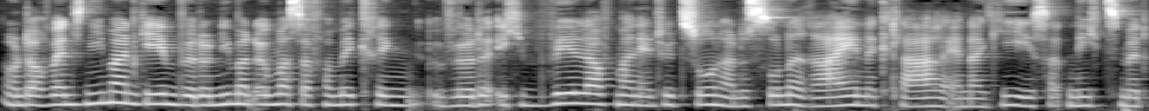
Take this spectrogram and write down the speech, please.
Und auch wenn es niemand geben würde und niemand irgendwas davon mitkriegen würde, ich will auf meine Intuition hören. Das ist so eine reine, klare Energie. Es hat nichts mit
